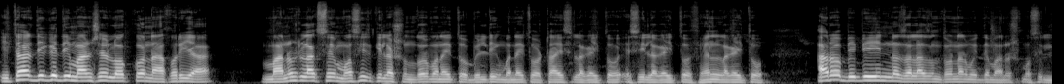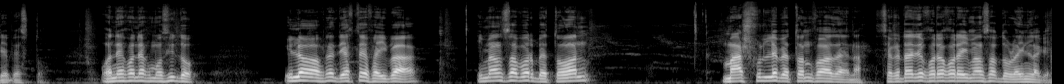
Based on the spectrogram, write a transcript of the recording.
ইটার দিকে দি মানুষের লক্ষ্য না করিয়া মানুষ লাগছে মসজিদ কিলা সুন্দর বানাইতো, বিল্ডিং বানাইতো টাইলস লাগাইতো এসি লাগাইতো ফ্যান লাগাইতো। আরও বিভিন্ন জ্বালা যন্ত্রণার মধ্যে মানুষ মসজিদ দিয়ে ব্যস্ত। অনেক অনেক মসজিদও ইলাও আপনি দেখতে পাইবা ইমাম সাহেবর বেতন মাস ফুললে বেতন পাওয়া যায় না। সেক্রেটারি করে করে ইমাম সাহেব দৌড়াইন লাগে।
